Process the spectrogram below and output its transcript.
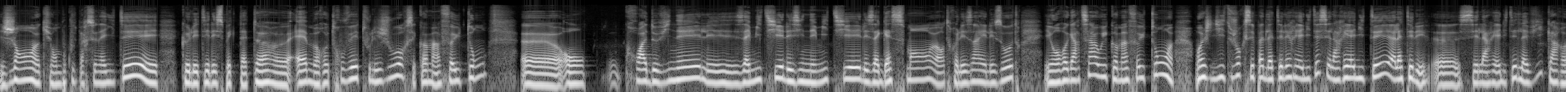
gens euh, qui ont beaucoup de personnalité et que les téléspectateurs euh, aiment retrouver tous les jours. C'est comme un feuilleton. Euh, on croit deviner les amitiés, les inimitiés, les agacements euh, entre les uns et les autres. Et on regarde ça, oui, comme un feuilleton. Moi, je dis toujours que c'est pas de la télé-réalité, c'est la réalité à la télé. Euh, c'est la réalité de la vie, car euh,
